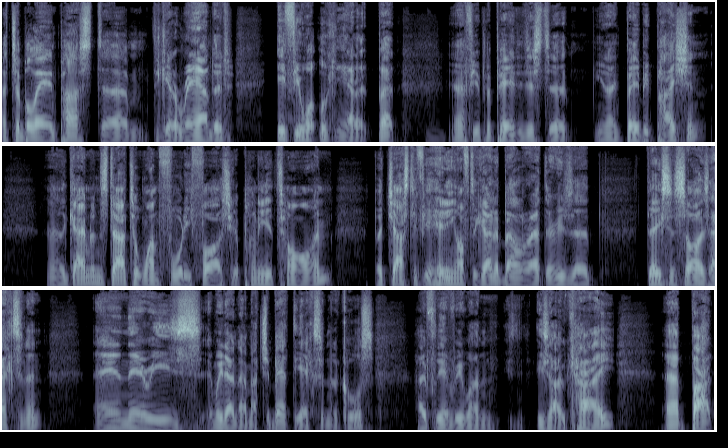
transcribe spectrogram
uh, to Ballan past um, to get around it if you want looking at it. But uh, if you're prepared to just uh, you know be a bit patient, uh, the game doesn't start till one forty-five, so you've got plenty of time. But just if you're heading off to go to Ballarat, there is a decent sized accident, and there is, and we don't know much about the accident, of course. Hopefully, everyone is, is okay, uh, but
